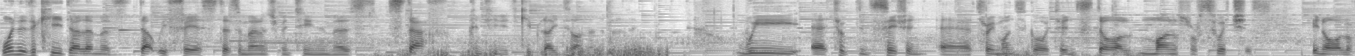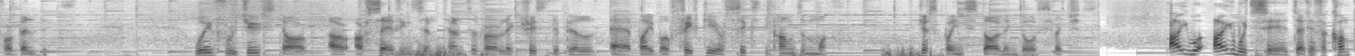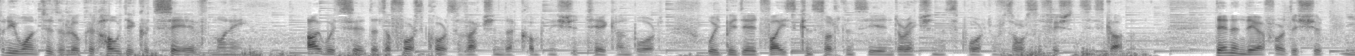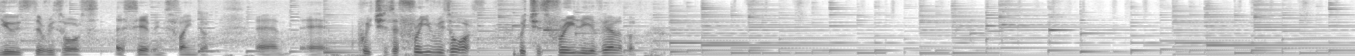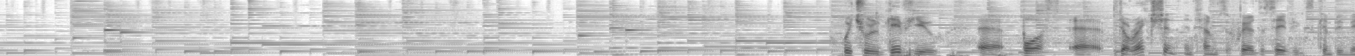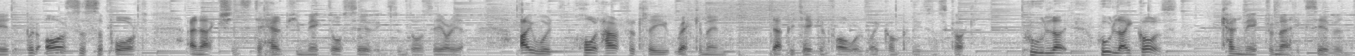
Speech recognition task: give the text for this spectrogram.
One of the key dilemmas that we faced as a management team is staff continue to keep lights on in the building we uh, took the decision uh, three months ago to install monitor switches in all of our buildings. We've reduced our, our, our savings in terms of our electricity bill uh, by about 50 or 60 pounds a month just by installing those switches. I, I would say that if a company wanted to look at how they could save money, I would say that the first course of action that companies should take on board would be the advice, consultancy and direction and support of Resource Efficiency Scotland. Then and therefore they should use the resource a savings finder, um, um, which is a free resource, which is freely available. Which will give you uh, both uh, direction in terms of where the savings can be made, but also support and actions to help you make those savings in those areas. I would wholeheartedly recommend that be taken forward by companies in Scotland who, li who like us, can make dramatic savings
